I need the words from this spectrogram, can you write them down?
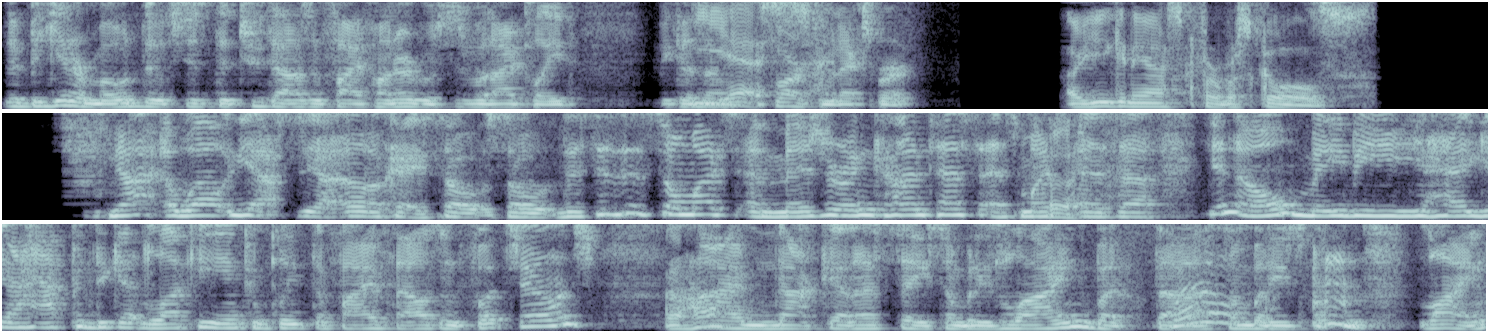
the beginner mode which is the 2500 which is what i played because i'm Yes. far from an expert Are you going to ask for our scores? Yeah, well, yes, yeah, okay. So, so this isn't so much a measuring contest as much as a, you know, maybe you you happen to get lucky and complete the five thousand foot challenge. Uh-huh. I'm not gonna say somebody's lying, but uh, Well. somebody's lying.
